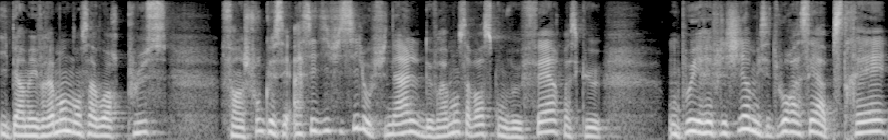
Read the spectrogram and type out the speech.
il permet vraiment d'en savoir plus. Enfin, je trouve que c'est assez difficile au final de vraiment savoir ce qu'on veut faire parce que on peut y réfléchir, mais c'est toujours assez abstrait.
